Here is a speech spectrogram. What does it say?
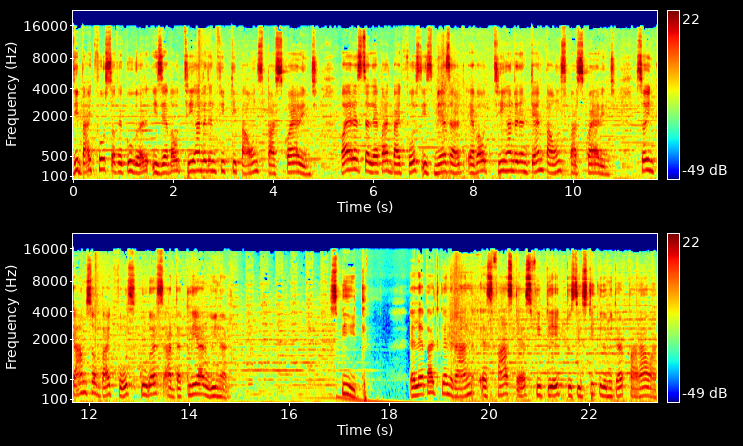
The bite force of a cougar is about 350 pounds per square inch, whereas the leopard bite force is measured about 310 pounds per square inch. So in terms of bite force, cougars are the clear winner. Speed A leopard can run as fast as 58 to 60 km per hour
